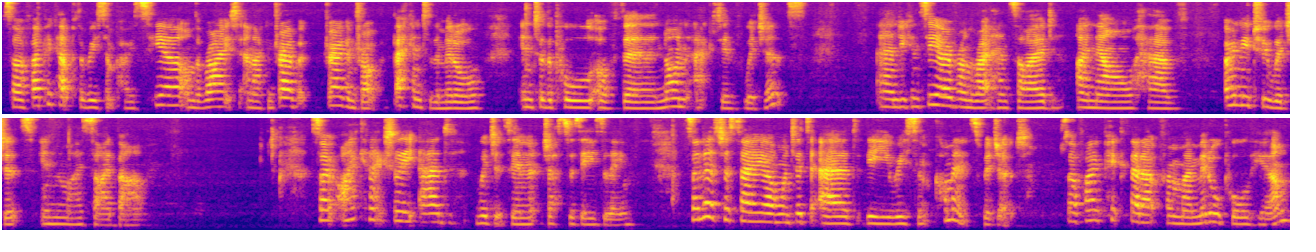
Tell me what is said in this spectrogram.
so if I pick up the recent posts here on the right and I can drag, drag and drop back into the middle into the pool of the non-active widgets and you can see over on the right hand side I now have only two widgets in my sidebar. So I can actually add widgets in just as easily. So let's just say I wanted to add the recent comments widget. So if I pick that up from my middle pool here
